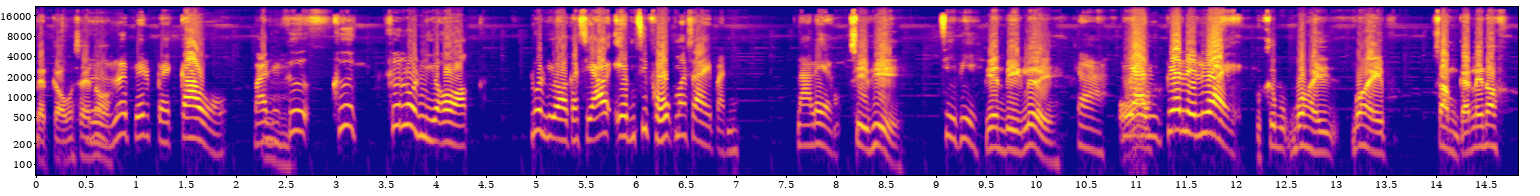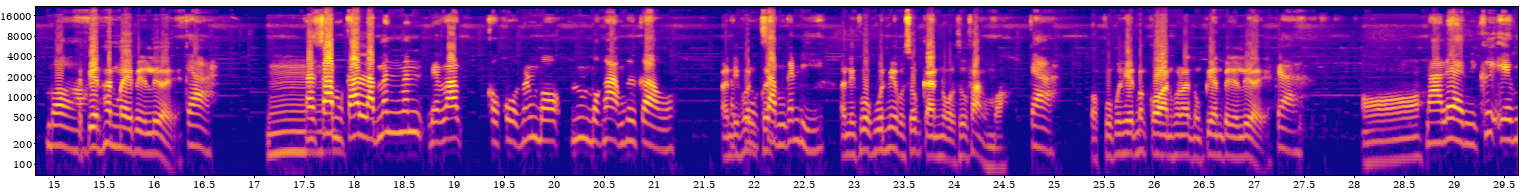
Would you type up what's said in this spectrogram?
789มาใส่เนาะเออเลยเป็นแปดเก้าบานนี้อืม คือคือคือรุ่นนี้ออก รุ่นนี้ออกก็สิเอา M16 มาใส่บัดนี้หน้าแรงสี่พี่สี่พี่เปลี่ยนไปอีกเลยจ้าโอ้ เปลี่ยนเปลี่ยนเรื่อยคือบ่ให้บ่ให้ซ้ำกันเลยเนาะๆบ่ให้เปลี่ยนพันธุ์ใหม่ไปเรื่อยจ้าๆอืมถ้าซ้ำกันแล้วมันมันแบบว่าโกโก้มันบ่มันบ่งามคือเก่าอันนี้ปเพิ่นลูกเพิ่นซ้ำกันดีอันนี้พวกพุทธมีประสบการณ์โหนสู้ฟังบ่จ้าพอปลูกประเทศมาก่อนคนเราต้องเปลี่ยนไปเรื่อยจ้าๆ อ๋อหน้าแรกนี่คือ M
